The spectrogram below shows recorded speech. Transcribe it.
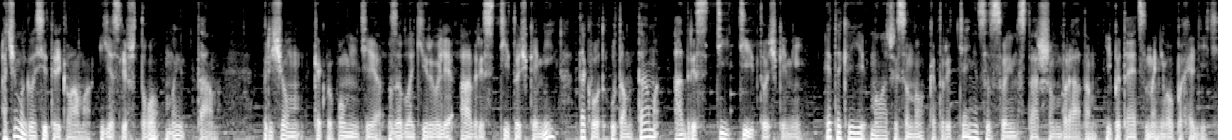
О чем и гласит реклама «Если что, мы там». Причем, как вы помните, заблокировали адрес t.me, так вот, у там-там адрес tt.me. Этакий младший сынок, который тянется за своим старшим братом и пытается на него походить.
